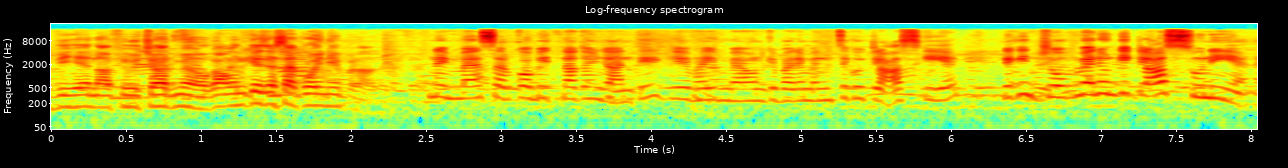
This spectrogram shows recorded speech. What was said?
अभी है ना फ्यूचर में होगा उनके जैसा कोई नहीं पढ़ा सकता। नहीं मैं सर को अभी इतना तो नहीं जानती कि भाई मैं उनके बारे में उनसे कोई क्लास की है लेकिन जो भी मैंने उनकी क्लास सुनी है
